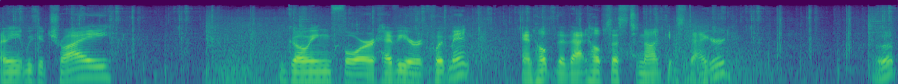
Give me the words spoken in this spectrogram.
I mean, we could try going for heavier equipment and hope that that helps us to not get staggered. Whoop.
